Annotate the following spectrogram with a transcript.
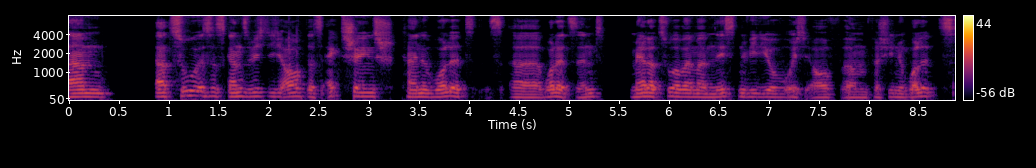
Ähm, dazu ist es ganz wichtig auch, dass Exchange keine Wallets, äh, Wallets sind. Mehr dazu aber in meinem nächsten Video, wo ich auf ähm, verschiedene Wallets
